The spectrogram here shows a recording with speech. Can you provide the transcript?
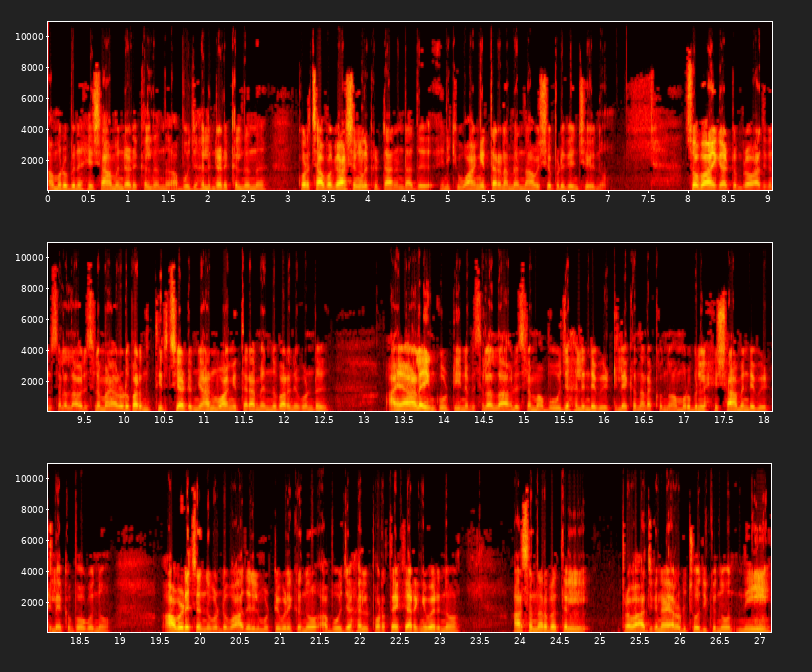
അമറുബിൻ ഹിഷാമിന്റെ അടുക്കൽ നിന്ന് അബൂജഹലിന്റെ അടുക്കൽ നിന്ന് കുറച്ച് അവകാശങ്ങൾ കിട്ടാനുണ്ട്. അത് എനിക്ക് വാങ്ങിത്തരണം എന്ന് ആവശ്യപ്പെടുകയും ചെയ്യുന്നു. സ്വാഭാവികമായിട്ടും പ്രവാചകൻ സല്ലാ അലുസ്ലം അയാളോട് പറഞ്ഞു തീർച്ചയായിട്ടും ഞാൻ വാങ്ങിത്തരാം എന്ന് പറഞ്ഞുകൊണ്ട് അയാളെയും കൂട്ടി നബി സല്ലാഹു അലുസ്ലം അബൂജഹലിന്റെ വീട്ടിലേക്ക് നടക്കുന്നു. അമറുബിൻ ഹിഷാമിന്റെ വീട്ടിലേക്ക് പോകുന്നു. അവിടെ ചെന്നുകൊണ്ട് വാതിലിൽ മുട്ടി വിളിക്കുന്നു അബൂജഹൽ പുറത്തേക്ക് ഇറങ്ങി വരുന്നു. ആ സന്ദർഭത്തിൽ പ്രവാചകൻ അയാളോട് ചോദിക്കുന്നു നീ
